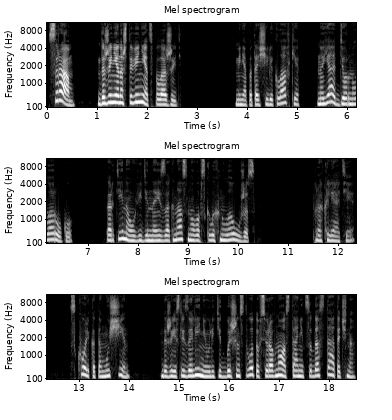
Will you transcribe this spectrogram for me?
Срам! Даже не на что венец положить. Меня потащили к лавке, но я отдернула руку. Картина, увиденная из окна, снова всколыхнула ужас. Проклятие! Сколько там мужчин! Даже если за линию улетит большинство, то все равно останется достаточно.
